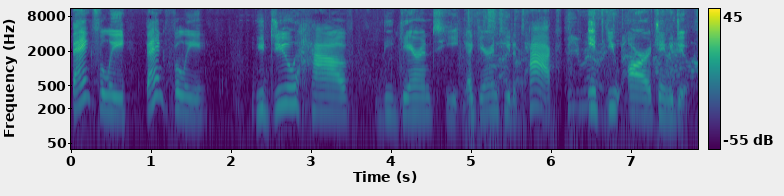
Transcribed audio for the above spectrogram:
thankfully, thankfully, you do have the guarantee a guaranteed attack if you are JMU Dukes.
